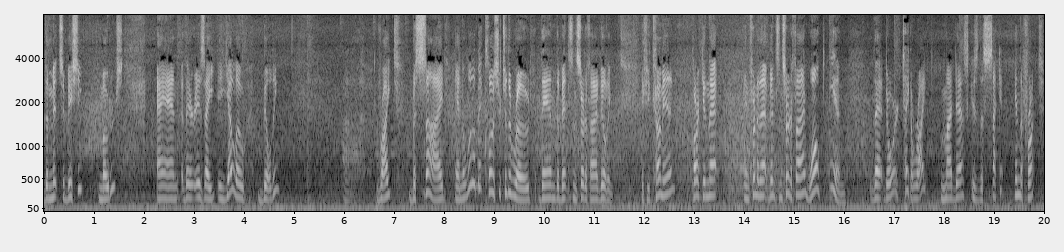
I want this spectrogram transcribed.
the Mitsubishi Motors. And there is a, yellow building uh, right beside and a little bit closer to the road than the Benson Certified building. If you come in, park in that in front of that Benson Certified, walk in that door, take a right. My desk is the second in the front,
